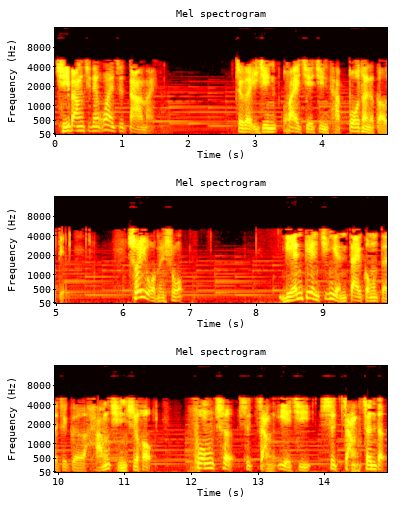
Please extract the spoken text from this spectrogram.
頎邦今天外资大买，这个已经快接近它波段的高点，所以我们说，联电晶圆代工的这个行情之后，封测是涨业绩，是涨真的。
